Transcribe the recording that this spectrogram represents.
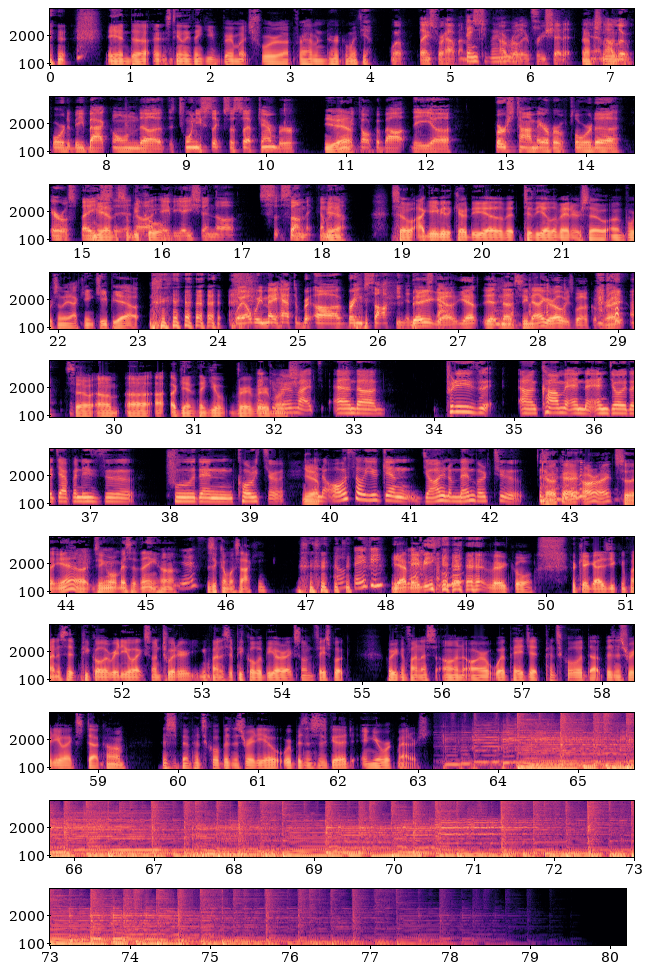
and, uh, and Stanley, thank you very much for, uh, for having her come with you. Well, thanks for having Thank us. you very I really appreciate it. Absolutely. And I look forward to be back on uh, the 26th of September. Yeah. We talk about the uh, first time ever Florida aerospace Yeah, this will and be uh, cool. aviation uh, s- summit coming Yeah. up. So I gave you the code to the elevator, to the elevator. So unfortunately I can't keep you out. Well, we may have to br- uh, bring sake the there next you go. time. Yep. Yeah, now, see, now you're always welcome, right? so, um, uh, uh, again, thank you very, very Thank you much. very much. And uh, please uh, come and enjoy the Japanese uh, food and culture. Yeah. And also you can join a member too. okay. All right. So yeah. So you won't miss a thing, huh? yes. Does it sake? Oh, maybe. Yeah, Yes. maybe. Very cool. Okay, guys, you can find us at Pcola Radio X on Twitter. You can find us at Pcola BRX on Facebook, or you can find us on our webpage at pensacola.businessradiox.com. This has been Pensacola Business Radio, where business is good and your work matters.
